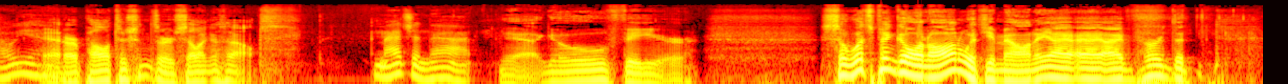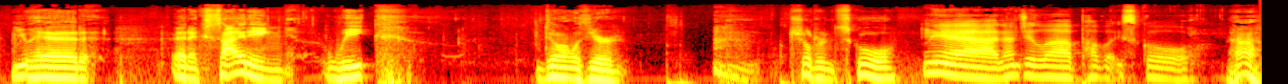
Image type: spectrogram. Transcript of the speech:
Oh yeah. and our politicians are selling us out. Imagine that. Yeah, go figure. So, what's been going on with you, Melanie? I, I, I've heard that you had an exciting week dealing with your children's school. Yeah. Don't you love public school? Huh.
